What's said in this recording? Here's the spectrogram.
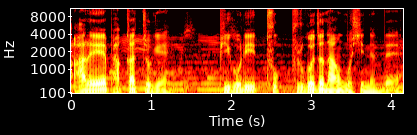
아래의 바깥쪽에 비골이 툭 붉어져 나온 곳이 있는데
